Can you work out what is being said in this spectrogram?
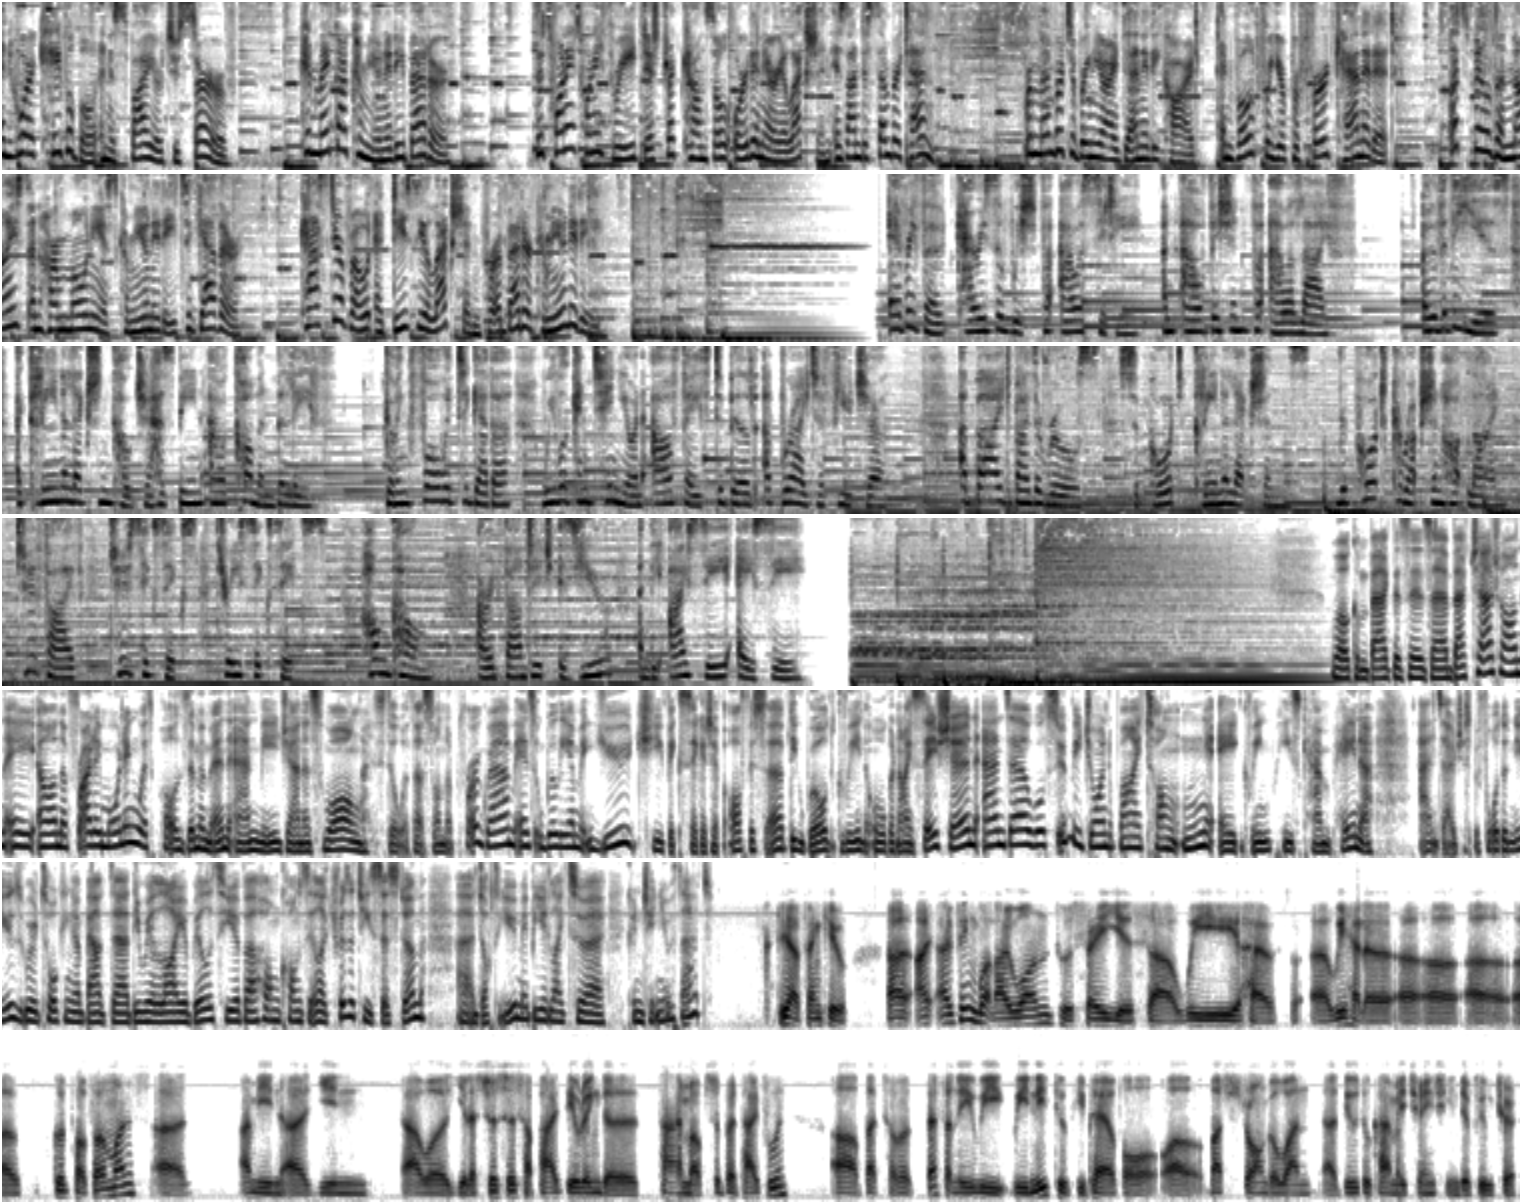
and who are capable and aspire to serve can make our community better. The 2023 District Council Ordinary Election is on December 10th. Remember to bring your identity card and vote for your preferred candidate. Let's build a nice and harmonious community together. Cast your vote at DC Election for a better community. Every vote carries a wish for our city and our vision for our life. Over the years, a clean election culture has been our common belief. Going forward together, we will continue in our faith to build a brighter future. Abide by the rules. Support clean elections. Report corruption hotline 25 266 366. Hong Kong. Our advantage is you and the ICAC. Welcome back. This is uh, Backchat on a on a Friday morning with Paul Zimmerman and me, Janice Wong. Still with us on the program is William Yu, Chief Executive Officer of the World Green Organization, and uh, we'll soon be joined by Tom Ng, a Greenpeace campaigner. And uh, just before the news, we were talking about uh, the reliability of uh, Hong Kong's electricity system. Uh, Dr. Yu, maybe you'd like to uh, continue with that. Yeah, thank you. Uh, I, I think what I want to say is uh, we have uh, we had a, a, a, a good performance. Uh, I mean, uh, in our electricity supply during the time of super typhoon. Uh, but uh, definitely we, we need to prepare for a much stronger one uh, due to climate change in the future.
